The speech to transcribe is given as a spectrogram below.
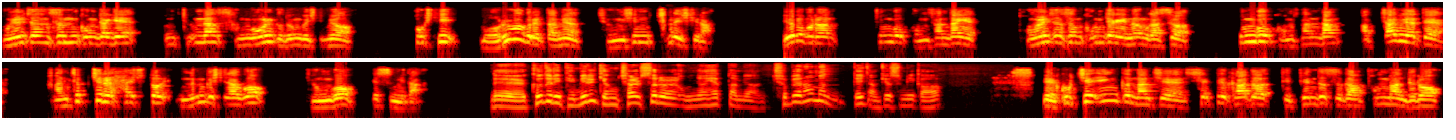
통일전선 공작에 엄청난 성공을 거둔 것이며 혹시 모르고 그랬다면 정신 차리시라. 여러분은 중국 공산당의 통일조선 공작에 넘어가서 중국 공산당 앞잡이가 돼 간첩질을 할 수도 있는 것이라고 경고했습니다. 네, 그들이 비밀 경찰서를 운영했다면 처벌하면 되지 않겠습니까? 네, 국제 인권단체 셰필가드 디펜더스가 폭로한 대로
